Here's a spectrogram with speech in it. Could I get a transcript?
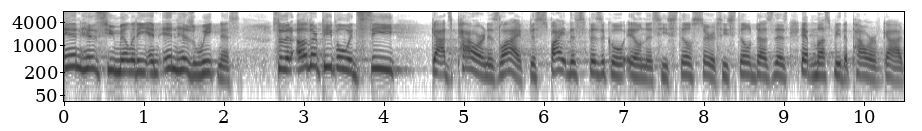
in his humility and in his weakness, so that other people would see God's power in his life. Despite this physical illness, he still serves, he still does this. It must be the power of God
